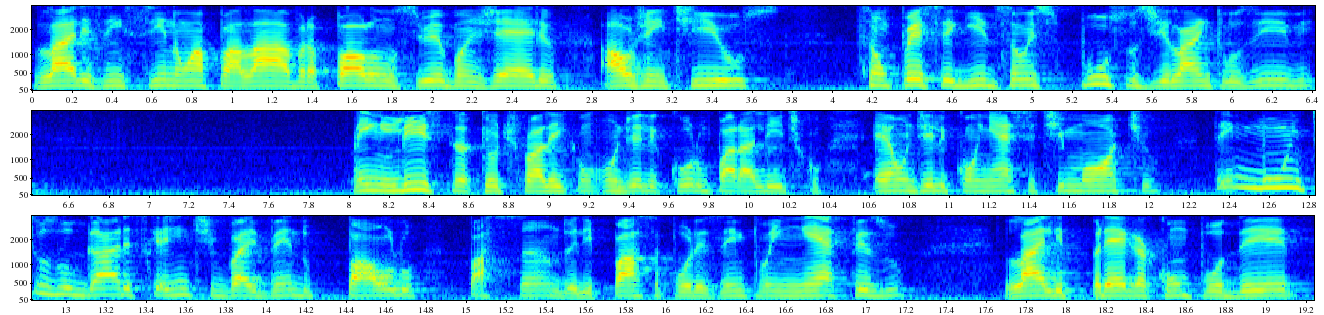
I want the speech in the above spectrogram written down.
lá eles ensinam a palavra, Paulo anuncia o evangelho aos gentios, são perseguidos, são expulsos de lá, inclusive. Em Listra, que eu te falei, onde ele cura um paralítico, é onde ele conhece Timóteo. Tem muitos lugares que a gente vai vendo Paulo passando. Ele passa, por exemplo, em Éfeso. Lá ele prega com poder.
